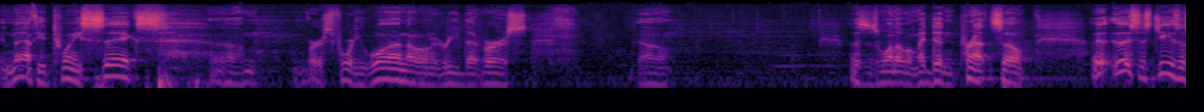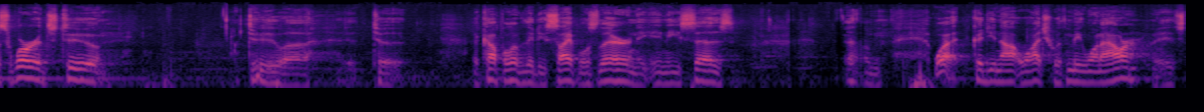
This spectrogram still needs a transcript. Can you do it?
In Matthew 26, um, verse 41, I want to read that verse. Uh, this is one of them I didn't print. So, this is Jesus' words to, to, uh, to a couple of the disciples there, and he, and he says, um, What? Could you not watch with me one hour? It's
